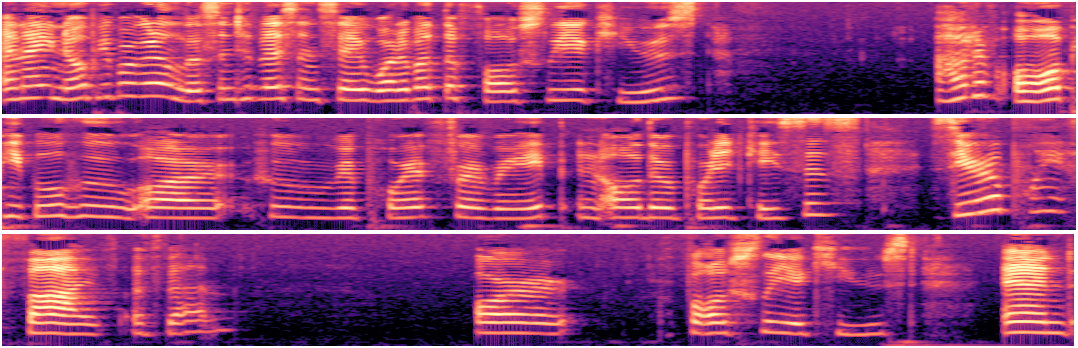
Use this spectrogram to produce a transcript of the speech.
And I know people are going to listen to this and say, "What about the falsely accused?" Out of all people who are who report for rape in all the reported cases, 0.5 of them are falsely accused. And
